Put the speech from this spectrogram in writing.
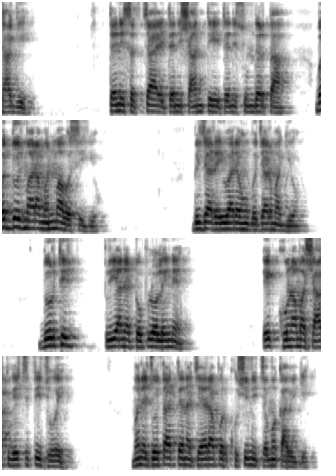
જાગી. તેની સચ્ચાઈ, તેની શાંતિ, તેની સુંદરતા બધું જ મારા મનમાં વસી ગયું. બીજા રવિવારે હું બજારમાં ગયો. દૂરથી જ પ્રિયાને ટોપલો લઈને એક ખૂણામાં શાક વેચતી જોઈ. મને જોતા જ તેના ચહેરા પર ખુશીની ચમક આવી ગઈ.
